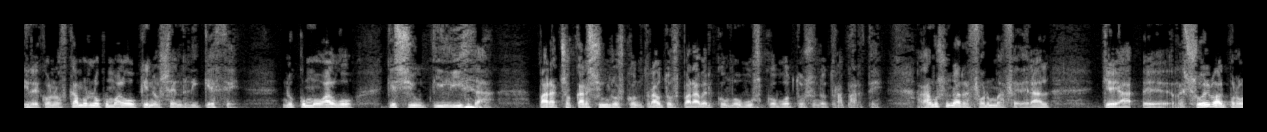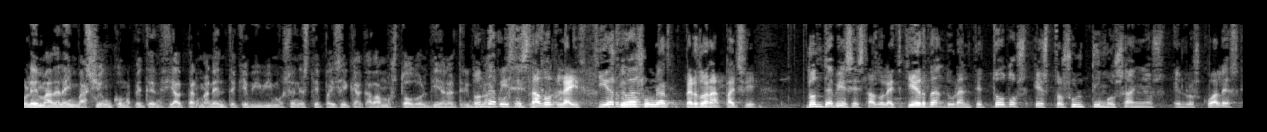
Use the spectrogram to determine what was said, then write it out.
y reconozcámoslo como algo que nos enriquece, no como algo que se utiliza para chocarse unos contra otros para ver cómo busco votos en otra parte. Hagamos una reforma federal que eh, resuelva el problema de la invasión competencial permanente que vivimos en este país y que acabamos todo el día en el Tribunal ¿Dónde habéis estado la izquierda? Perdona, Pachi. ¿Dónde habéis estado la izquierda durante todos estos últimos años en los cuales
